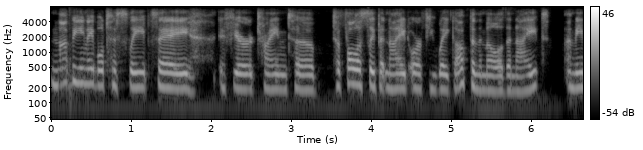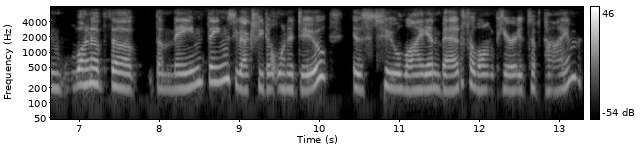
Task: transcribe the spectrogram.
not being able to sleep, say if you're trying to to fall asleep at night or if you wake up in the middle of the night, I mean, one of the the main things you actually don't want to do is to lie in bed for long periods of time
